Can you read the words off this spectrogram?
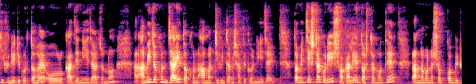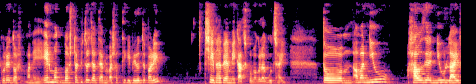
টিফিন রেডি করতে হয় ওর কাজে নিয়ে যাওয়ার জন্য। আর আমি যখন যাই তখন আমার টিফিনটা আমি সাথে করে নিয়ে যাই। তো আমি চেষ্টা করি সকালে দশটার মধ্যে রান্নাবান্না সব কমপ্লিট করে দশ মানে এর মধ্যে দশটার ভিতরে যাতে আমি বাসার থেকে বেরোতে পারি, সেইভাবে আমি কাজকর্মগুলো গুছাই। তো আমার নিউ হাউজের নিউ লাইফ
